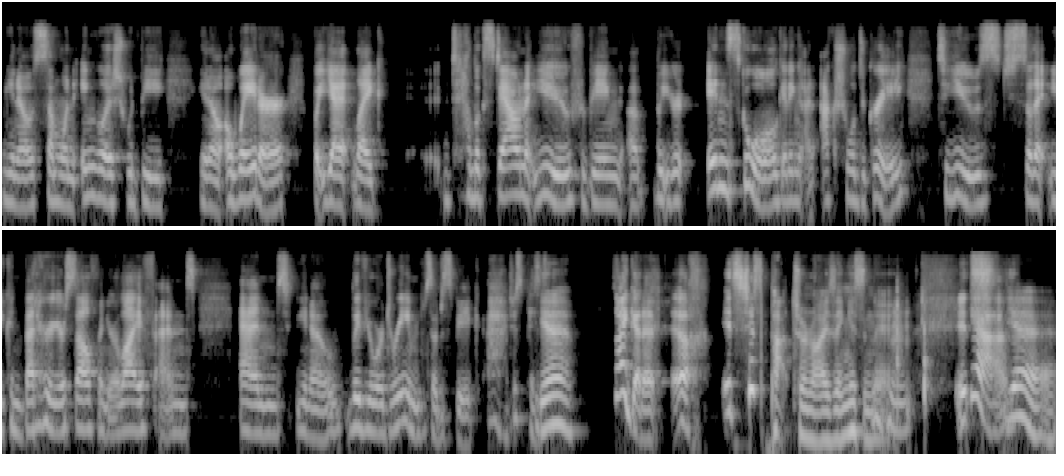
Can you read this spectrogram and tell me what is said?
you know someone english would be you know a waiter but yet like looks down at you for being a but you're in school getting an actual degree to use so that you can better yourself in your life and and you know live your dream so to speak. Ah, just pisses me yeah. so i get it. Ugh. it's just patronizing isn't it? Mhm. it's Yeah. yeah.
